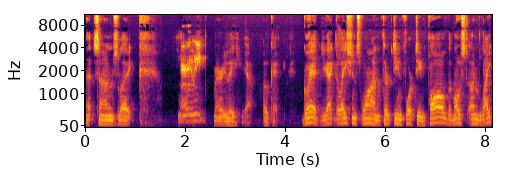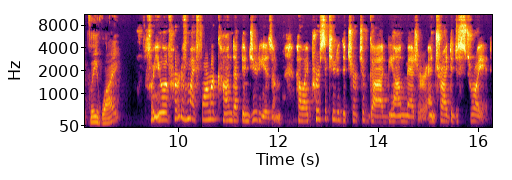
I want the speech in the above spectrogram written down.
That sounds like Mary Lee. Mary Lee. Yeah. Okay. Go ahead. You got Galatians 1 13, 14. Paul, the most unlikely. Why? For you have heard of my former conduct in Judaism, how I persecuted the church of God beyond measure and tried to destroy it.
